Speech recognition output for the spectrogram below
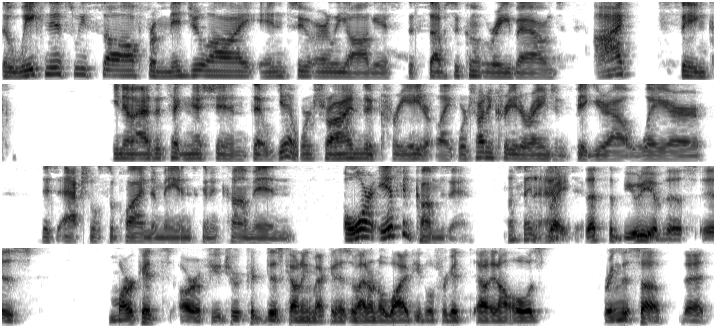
the weakness we saw from mid July into early August, the subsequent rebound, I think, you know, as a technician, that yeah, we're trying to create like we're trying to create a range and figure out where this actual supply and demand is going to come in, or if it comes in. I'm saying it has right. to. That's the beauty of this is markets are a future discounting mechanism. I don't know why people forget, uh, and I'll always bring this up that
